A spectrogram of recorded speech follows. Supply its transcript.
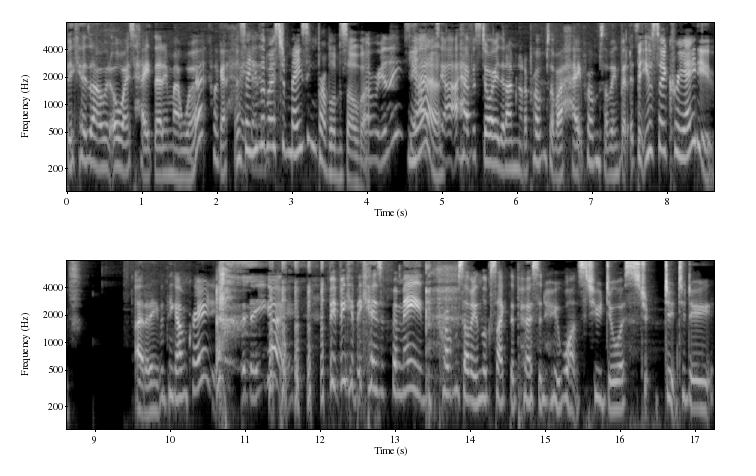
because I would always hate that in my work like I so you're the most amazing problem solver. oh really See, Yeah. I, see, I have a story that I'm not a problem solver I hate problem solving but it's, But you're so creative. I don't even think I'm creative but there you go but because, because for me problem solving looks like the person who wants to do a str- do, to do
